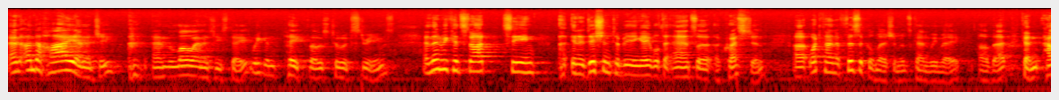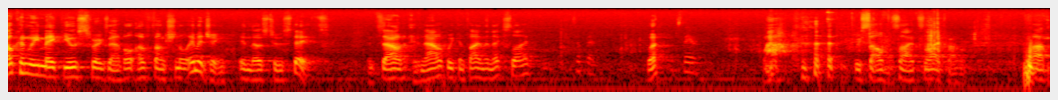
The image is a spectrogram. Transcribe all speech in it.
And under high energy and the low energy state, we can take those two extremes, and then we can start seeing, in addition to being able to answer a question, uh, what kind of physical measurements can we make of that? Can, how can we make use, for example, of functional imaging in those two states? And so now if we can find the next slide. It's up there. What? It's there. Wow. we solved the slide, slide problem. Uh,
